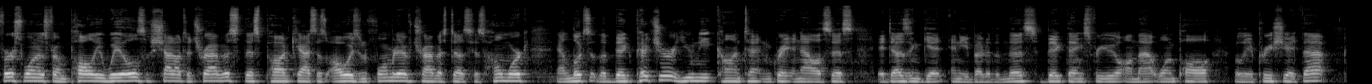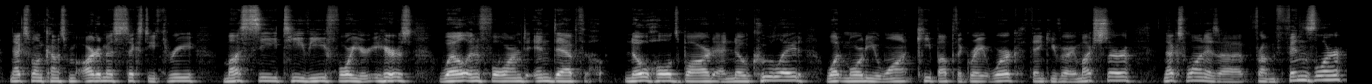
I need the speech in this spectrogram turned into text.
First one is from Polly Wheels. Shout out to Travis. This podcast is always informative. Travis does his homework and looks at the big picture, unique content, and great analysis. It doesn't get any better than this. Big thanks for you on that one, Paul. Really appreciate that. Next one comes from Artemis63. Must see TV for your ears. Well informed, in depth, no holds barred and no Kool Aid. What more do you want? Keep up the great work. Thank you very much, sir. Next one is uh, from Finsler.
